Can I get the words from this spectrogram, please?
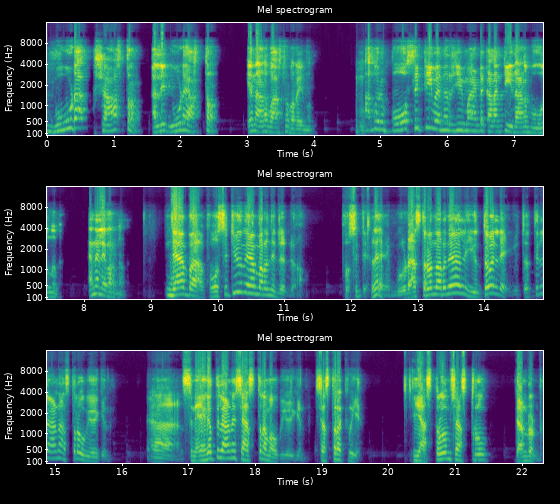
ഗൂഢശാസ്ത്രം അല്ലെങ്കിൽ ഗൂഢ അസ്ത്രം എന്നാണ് വാസ്തു പറയുന്നത്. അതൊരു പോസിറ്റീവ് എനർജിയുമായിട്ട് കണക്ട് ചെയ്താണ് പോകുന്നത്. എന്നല്ലേ പറഞ്ഞത്? ഞാൻ പോസിറ്റീവ് ഞാൻ പറഞ്ഞില്ലല്ലോ. പോസിറ്റീവ് അല്ലെ? ഗൂഢാസ്ത്രം എന്ന് പറഞ്ഞാൽ യുദ്ധമല്ലേ? യുദ്ധത്തിലാണ് അസ്ത്രം ഉപയോഗിക്കുന്നത്. സ്നേഹത്തിലാണ് ശാസ്ത്രം ഉപയോഗിക്കുന്നത്. ശസ്ത്രക്രിയ. ഈ അസ്ത്രവും ശാസ്ത്രവും രണ്ടുണ്ട്.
